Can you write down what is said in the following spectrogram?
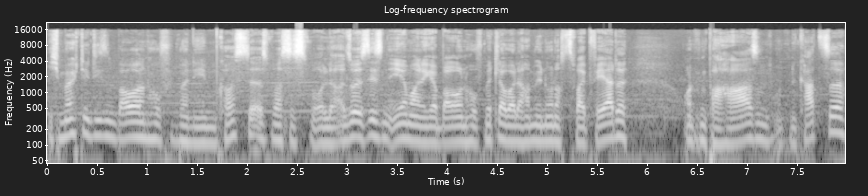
Ich möchte diesen Bauernhof übernehmen, koste es, was es wolle. Also es ist ein ehemaliger Bauernhof. Mittlerweile haben wir nur noch zwei Pferde und ein paar Hasen und eine Katze.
